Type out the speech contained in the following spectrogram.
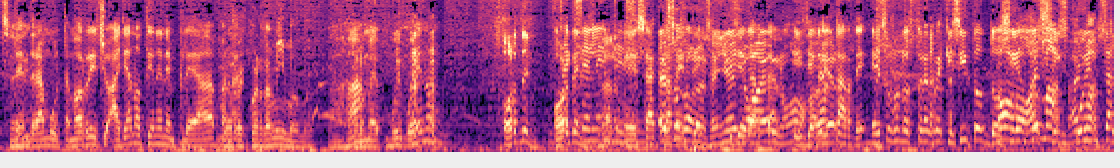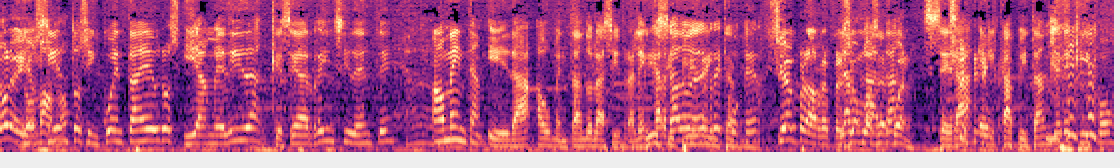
Sí. tendrá multa. Mejor dicho, allá no tienen empleada Me para. recuerda a mi mamá. Ajá. Pero me- muy bueno. Orden. Orden. excelente. Exactamente. Eso se lo enseñé y yo llegar, a él, tar- ¿no, y llegar Javier? tarde. Esos son los tres requisitos. No, no, hay más, hay 250, más. Yo le dije más, ¿no? 250 euros y a medida que sea reincidente, Aumenta. irá aumentando la cifra. El Disciplina encargado de interna. recoger Siempre la la represión va a ser buena. será el capitán del equipo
